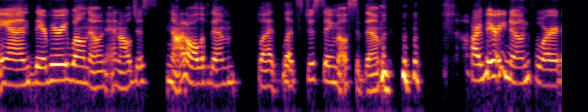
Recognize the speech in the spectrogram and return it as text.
and they're very well known and i'll just not all of them but let's just say most of them are very known for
